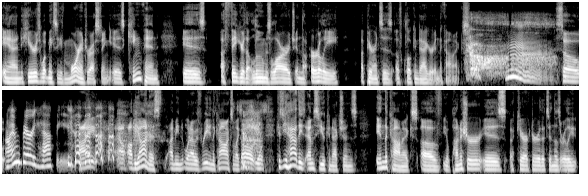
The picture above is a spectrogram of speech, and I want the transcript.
and here's what makes it even more interesting: is Kingpin is a figure that looms large in the early appearances of Cloak and Dagger in the comics. Hmm. So I'm very happy. I, I'll, I'll, be honest. I mean, when I was reading the comics, I'm like, oh, you know, because you have these MCU connections in the comics of you know, Punisher is a character that's in those early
